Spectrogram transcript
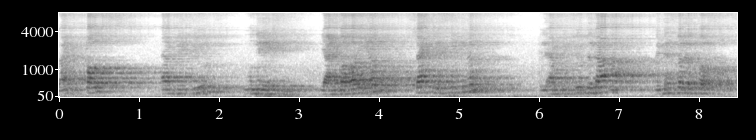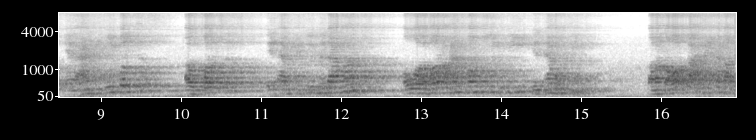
تمام pulse amplitude modulation يعني بغير شكل ال signal ال amplitude بتاعها بالنسبة لل pulse يعني عندي impulses أو pulses ال amplitude بتاعها هو عبارة عن function في ال M T فانا أتوقع إن إحنا بعد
